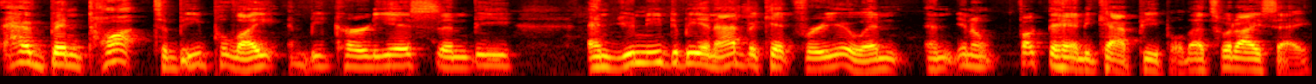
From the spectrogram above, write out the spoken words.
have been taught to be polite and be courteous and be and you need to be an advocate for you and and you know fuck the handicapped people that's what i say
